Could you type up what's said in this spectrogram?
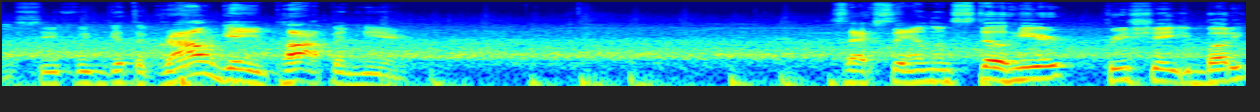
Let's see if we can get the ground game popping here. Zach Sandlin's still here. Appreciate you, buddy.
